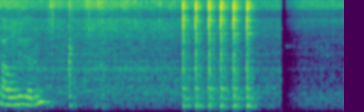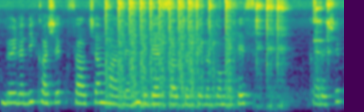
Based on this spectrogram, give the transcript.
kavuruyorum. Böyle bir kaşık salçam var benim. Biber salçasıyla domates karışık.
